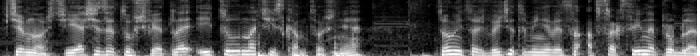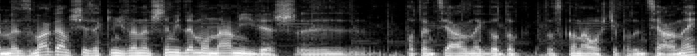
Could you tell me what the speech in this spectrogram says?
w ciemności, ja siedzę tu w świetle i tu naciskam coś, nie? Tu mi coś wyjdzie, to mi nie wie, są abstrakcyjne problemy, zmagam się z jakimiś wewnętrznymi demonami, wiesz, yy, potencjalnego do, doskonałości potencjalnej.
